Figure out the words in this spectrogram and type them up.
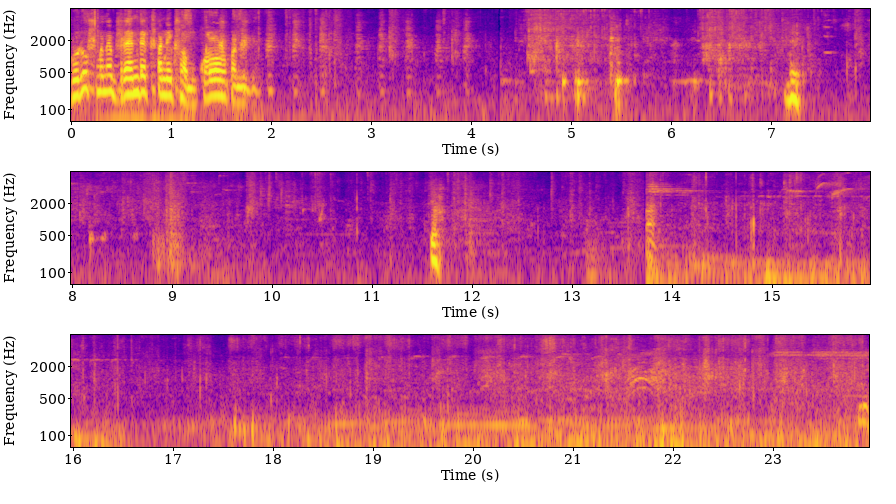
গৰুক মানে ব্ৰেণ্ডেড পানী খুৱাম, কলৰ পানী। 2000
